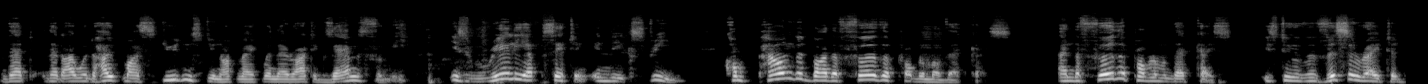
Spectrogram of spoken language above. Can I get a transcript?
that that I would hope my students do not make when they write exams for me is really upsetting in the extreme, compounded by the further problem of that case. And the further problem of that case is to have eviscerated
